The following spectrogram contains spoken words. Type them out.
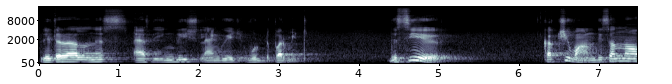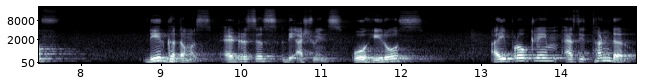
literalness as the English language would permit. The seer Kakshivan, the son of Dirghatamas, addresses the Ashwins, O heroes, I proclaim as the thunder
